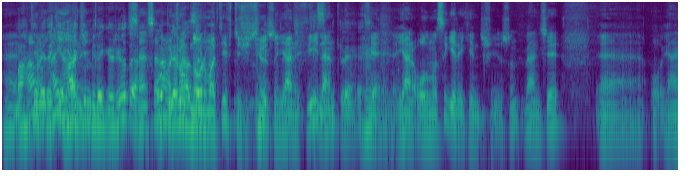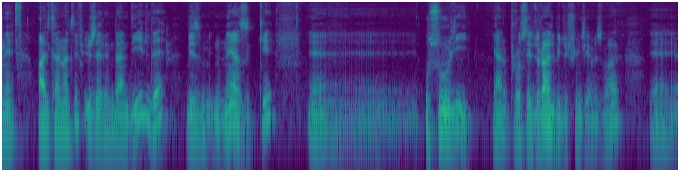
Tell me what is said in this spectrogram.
He, mahkemedeki hayır hakim yani bile görüyor da sen, sen ama çok hazır- normatif düşünüyorsun. Yani fiilen şey, yani olması gerekeni düşünüyorsun. Bence e, o yani alternatif üzerinden değil de biz ne yazık ki e, usulî yani prosedürel bir düşüncemiz var. E,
